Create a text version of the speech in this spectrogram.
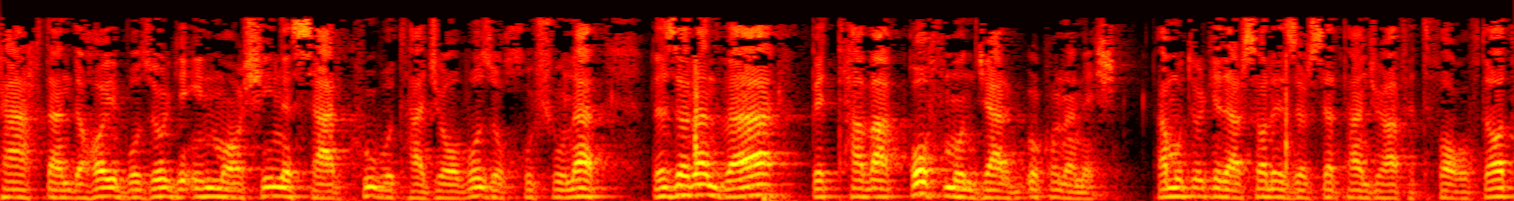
چرخدنده های بزرگ این ماشین سرکوب و تجاوز و خشونت بذارن و به توقف منجر بکننش. همونطور که در سال 1357 اتفاق افتاد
